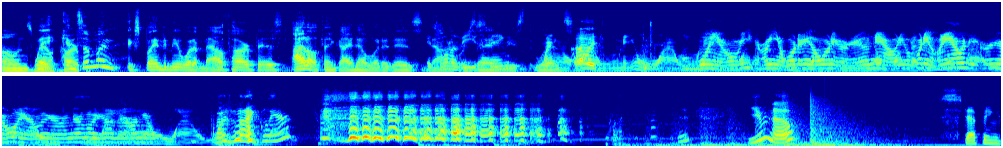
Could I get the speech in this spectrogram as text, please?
owns mouth Wait, can someone explain to me what a mouth harp is? I don't think I know what it is. It's now one that of we're these saying things. These words. Oh, it's- Wasn't I clear? you know. Stepping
